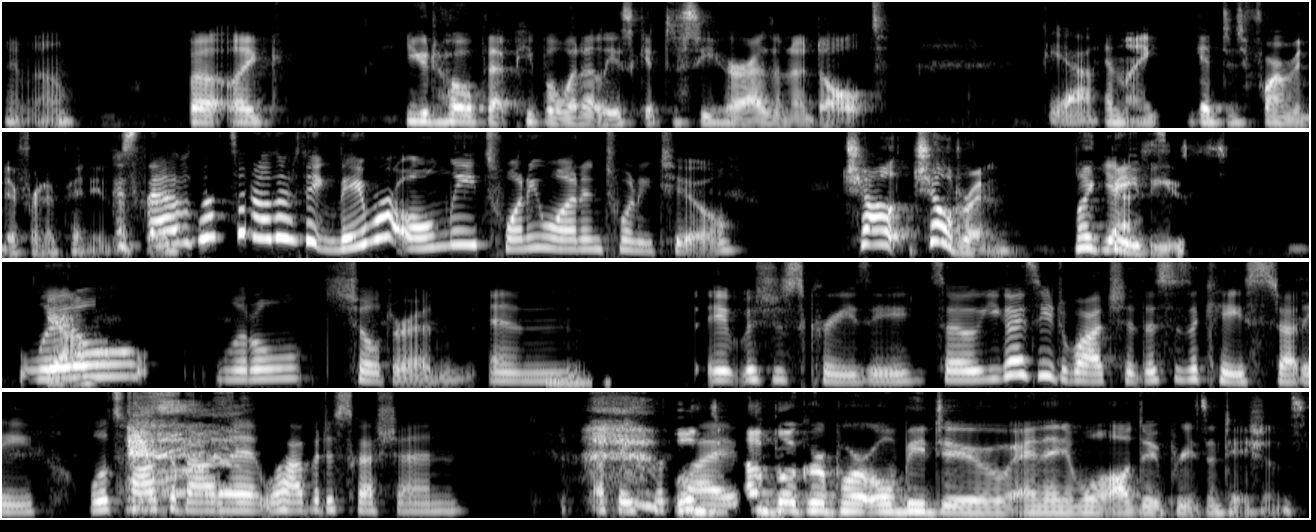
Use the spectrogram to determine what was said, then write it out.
You know. But like you'd hope that people would at least get to see her as an adult Yeah. and like get to form a different opinion Because that, that's another thing. They were only 21 and 22. Chil- children, like Yes. babies. Little, little children. And Mm. it was just crazy. So you guys need to watch it. This is a case study. We'll talk about it. We'll have a discussion. A Facebook We'll- Live. a book report will be due, and then we'll all do presentations.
